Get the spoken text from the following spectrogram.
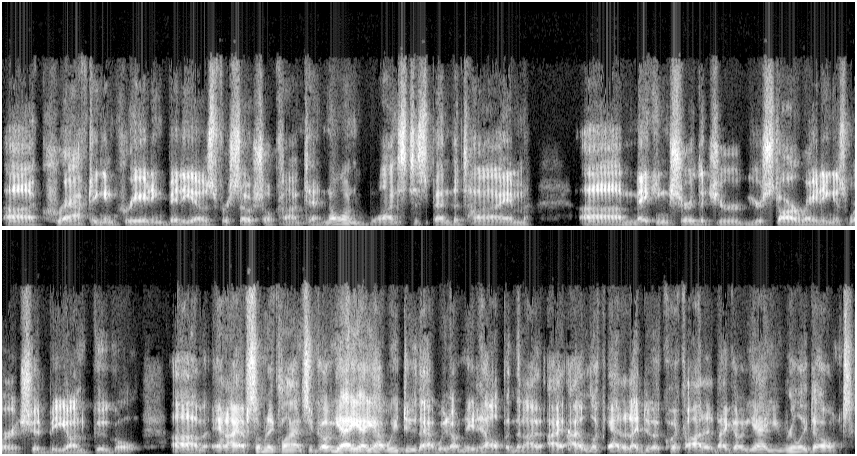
uh, crafting and creating videos for social content. No one wants to spend the time uh, making sure that your your star rating is where it should be on Google. Um, and I have so many clients who go, yeah, yeah, yeah, we do that. We don't need help. And then I, I, I look at it, I do a quick audit, and I go, yeah, you really don't.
